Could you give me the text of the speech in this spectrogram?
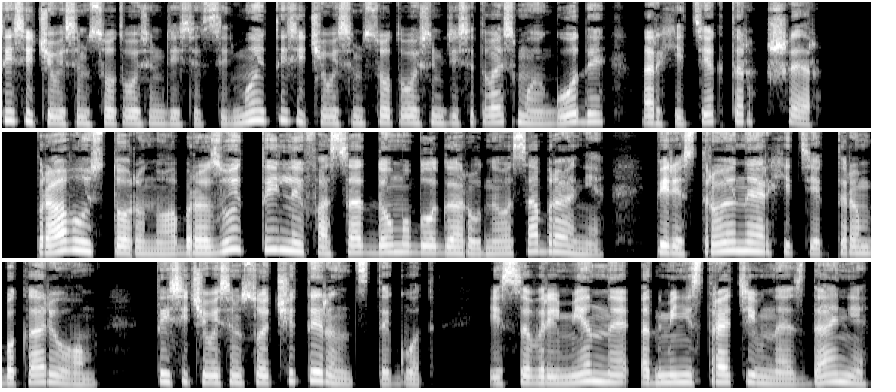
1887-1888 годы, архитектор Шер. Правую сторону образует тыльный фасад Дома Благородного Собрания, перестроенный архитектором Бокарёвым, 1814 год, и современное административное здание,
